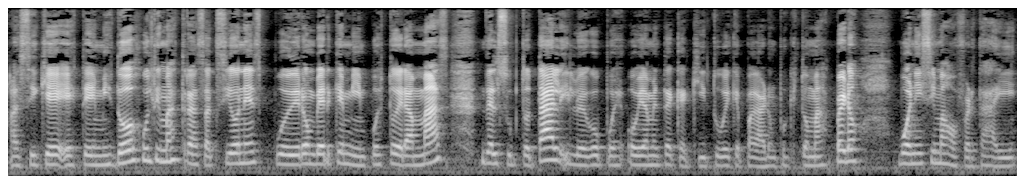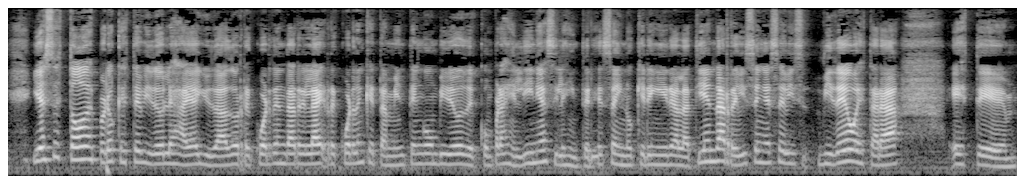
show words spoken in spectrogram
Así que este, mis dos últimas transacciones pudieron ver que mi impuesto era más del subtotal y luego pues obviamente que aquí tuve que pagar un poquito más, pero buenísimas ofertas ahí. Y eso es todo, espero que este video les haya ayudado. Recuerden darle like, recuerden que también tengo un video de compras en línea si les interesa y no quieren ir a la tienda, revisen ese video, estará este,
